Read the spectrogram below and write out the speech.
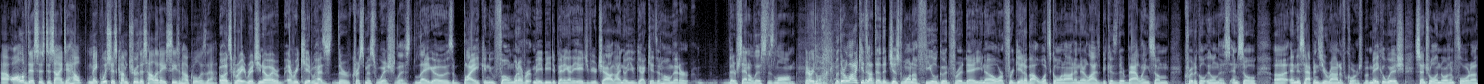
uh, all of this is designed to help make wishes come true this holiday season. How cool is that? Oh, it's great, Rich. You know, every, every kid has their Christmas wish list Legos, a bike, a new phone, whatever it may be, depending on the age of your child. I know you've got kids at home that are their Santa list is long. Very long. But there are a lot of kids out there that just want to feel good for a day, you know, or forget about what's going on in their lives because they're battling some critical illness. And so, uh, and this happens year round, of course. But Make a Wish Central and Northern Florida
